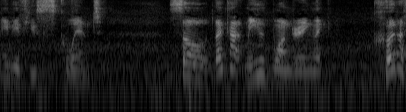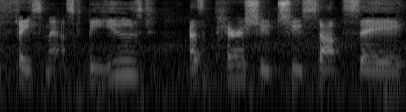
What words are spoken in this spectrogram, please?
maybe if you squint. So that got me wondering like could a face mask be used as a parachute to stop say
